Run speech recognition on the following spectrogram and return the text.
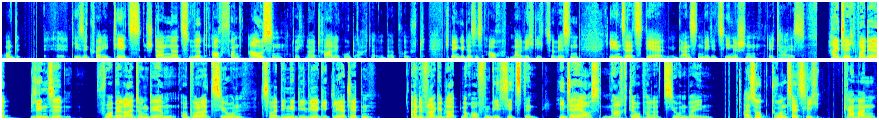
Und äh, diese Qualitätsstandards wird auch von außen durch neutrale Gutachter überprüft. Ich denke, das ist auch mal wichtig zu wissen, jenseits der ganzen medizinischen Details. Hightech bei der Linse, Vorbereitung der Operation. Zwei Dinge, die wir geklärt hätten Eine Frage bleibt noch offen. Wie sieht's denn hinterher aus, nach der Operation bei Ihnen? Also grundsätzlich kann man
